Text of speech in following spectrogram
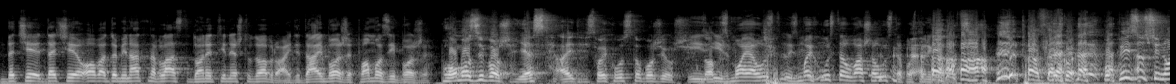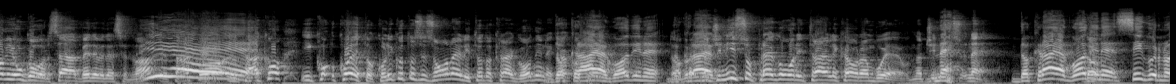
da će, da će ova dominantna vlast doneti nešto dobro. Ajde, daj Bože, pomozi Bože. Pomozi Bože, jeste. Ajde, svojih usta u Božje uši. Iz, Dobro. iz, moja usta, iz mojih usta u vaša usta, poštovani gledalci. da, tako. Potpisao si novi ugovor sa B92, Je! tako, tako. I ko, ko je to? Koliko to sezona ili to do kraja godine? Do Kako kraja to? godine, do Dobro. kraja, Znači nisu pregovori trajali kao u Rambujeu. Znači Ne. nisu, ne. do kraja godine sigurno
